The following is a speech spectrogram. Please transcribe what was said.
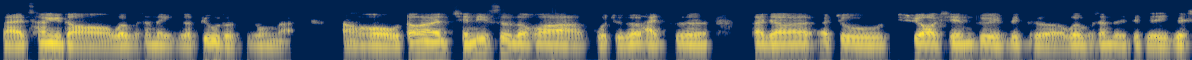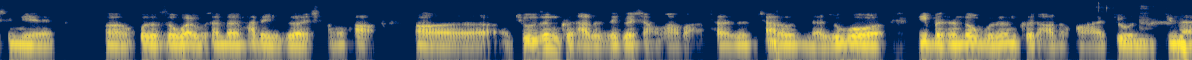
来参与到 Web 三的一个 build 之中来。然后，当然前提是的话，我觉得还是大家就需要先对这个 Web 三的这个一个信念，呃，或者是 Web 三的它的一个想法，呃，就认可他的这个想法吧，才加入进来。如果你本身都不认可他的话，就你进来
